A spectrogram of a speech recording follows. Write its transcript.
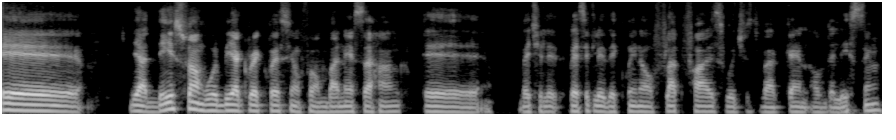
uh, Yeah, this one would be a great question from Vanessa Hung. Uh, basically, basically the queen of flat files, which is the backend of the listing.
